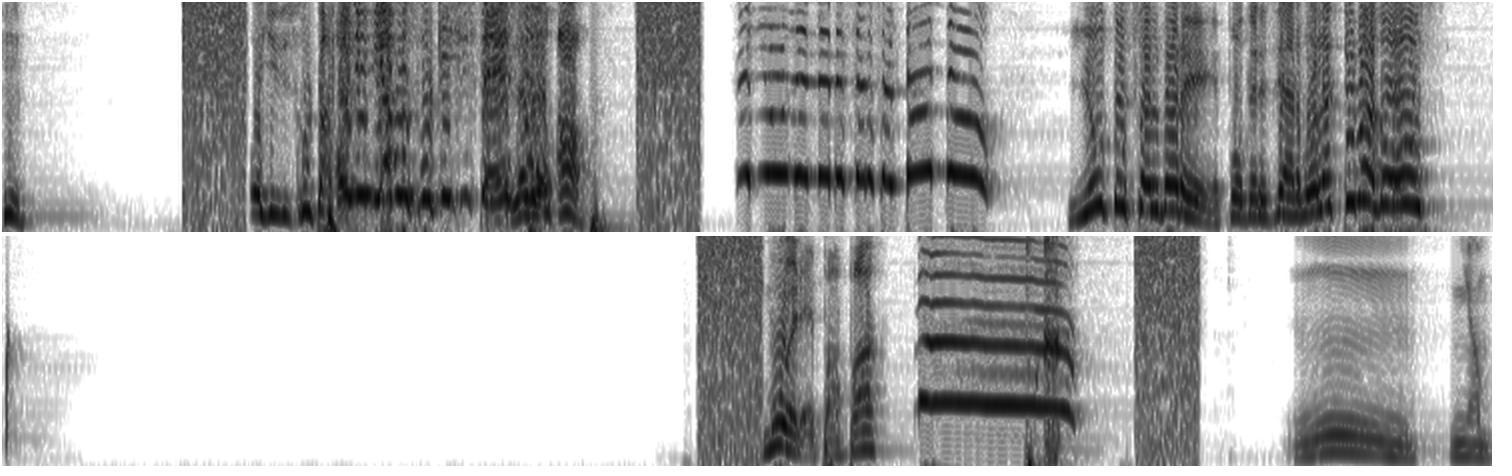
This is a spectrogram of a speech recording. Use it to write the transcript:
Hmm. Oye, disculpa. Oye, diablos, ¿por qué hiciste eso? Level up. ¡Ayúdenme! ¡Me están asaltando! Yo te salvaré. Poderes de árbol activados. Muere, papá. ¡No! Mmm. ñam.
